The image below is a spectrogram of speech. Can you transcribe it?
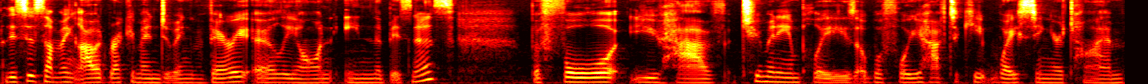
this is something I would recommend doing very early on in the business before you have too many employees or before you have to keep wasting your time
